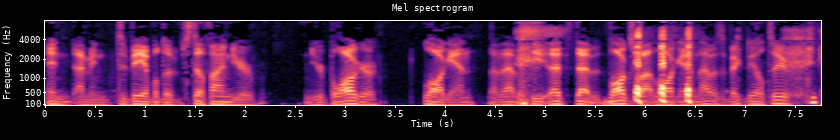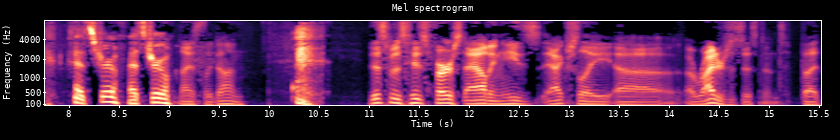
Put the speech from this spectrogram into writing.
And I mean, to be able to still find your your blogger login, I mean, that was the, that that blogspot login. That was a big deal too. that's true. That's true. Nicely done. This was his first outing. He's actually uh, a writer's assistant, but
